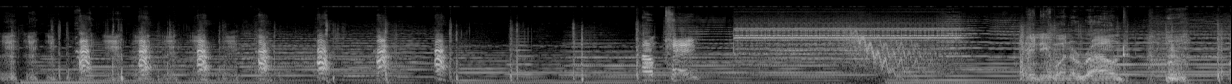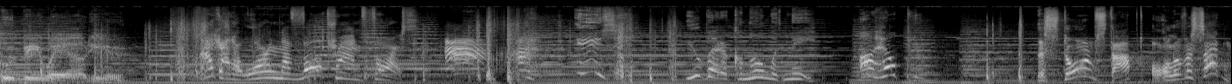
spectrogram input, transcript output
okay, I gotta warn the Voltron force. Ah! Easy. You better come home with me. I'll help you. the storm stopped all of a sudden.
